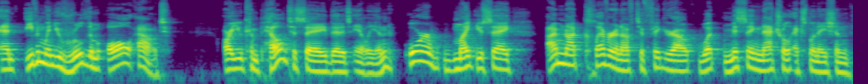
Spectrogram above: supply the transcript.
and even when you've ruled them all out, are you compelled to say that it's alien, or might you say, "I'm not clever enough to figure out what missing natural explanation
